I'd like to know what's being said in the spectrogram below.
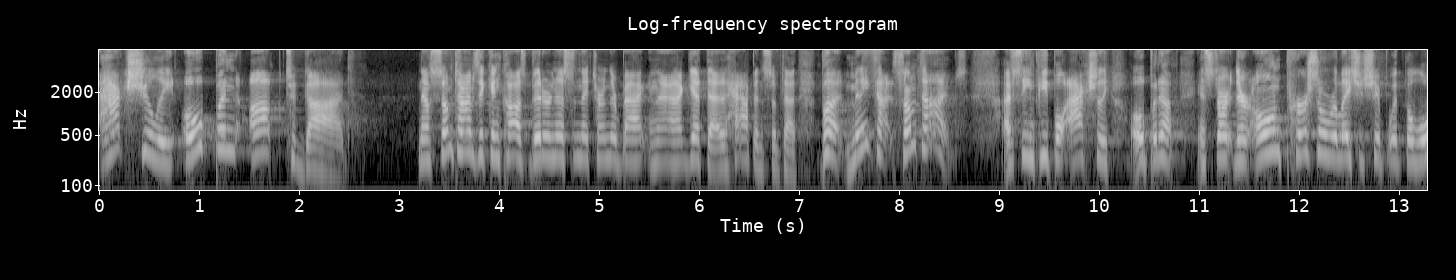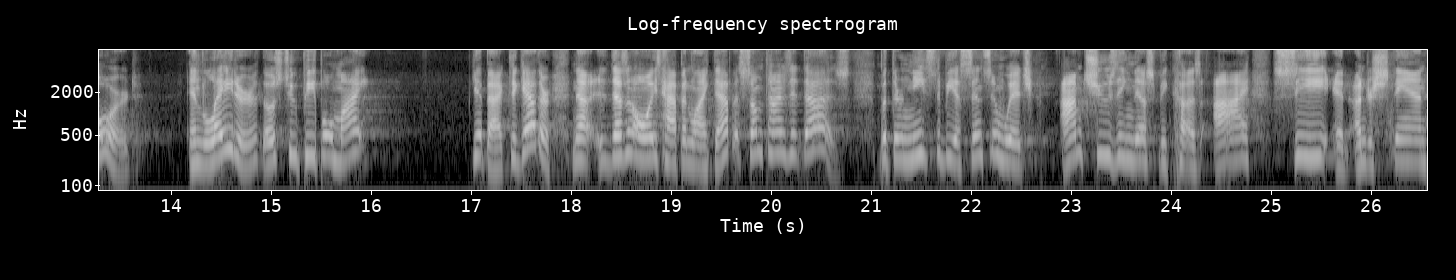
actually open up to God. Now, sometimes it can cause bitterness and they turn their back, and I get that. It happens sometimes. But many times, sometimes, I've seen people actually open up and start their own personal relationship with the Lord. And later, those two people might get back together. Now, it doesn't always happen like that, but sometimes it does. But there needs to be a sense in which I'm choosing this because I see and understand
